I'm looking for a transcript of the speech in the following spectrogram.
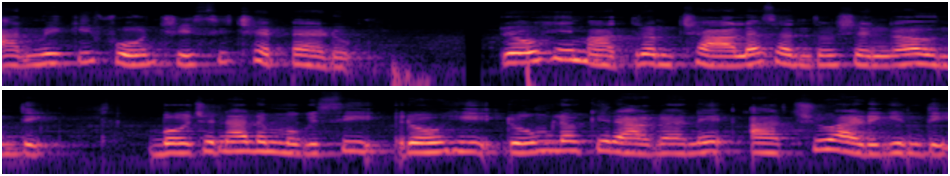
అన్వికి ఫోన్ చేసి చెప్పాడు. రోహి మాత్రం చాలా సంతోషంగా ఉంది. భోజనాలు ముగిసి రోహి రూమ్లోకి రాగానే అర్చు అడిగింది.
